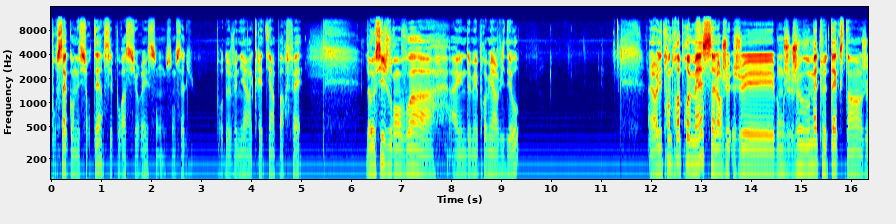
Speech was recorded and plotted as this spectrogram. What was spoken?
pour ça qu'on est sur Terre, c'est pour assurer son salut, pour devenir un chrétien parfait. Là aussi, je vous renvoie à, une de mes premières vidéos. Alors les 33 promesses, alors je, vais, vous mettre le texte, hein. je,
